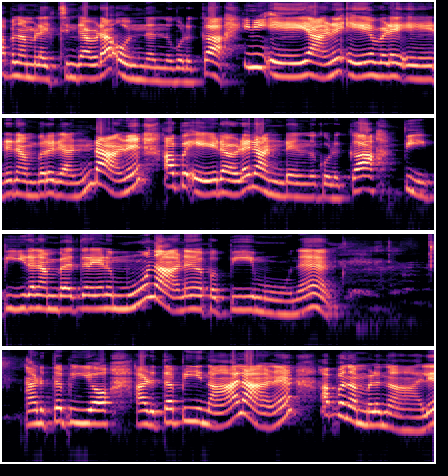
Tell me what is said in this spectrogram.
അപ്പോൾ നമ്മൾ എച്ചിന്റെ അവിടെ ഒന്നെന്ന് കൊടുക്കുക. ഇനി എ ആണ്. എ ഇവിടെ എയുടെ നമ്പർ രണ്ടാണ്. അപ്പോൾ എയുടെ അവിടെ രണ്ട് എന്ന് കൊടുക്കുക പി പിയുടെ നമ്പർ എത്രയാണ്? മൂന്നാണ്. അപ്പോൾ പി മൂന്ന്. അടുത്ത പിയോ അടുത്ത പി നാലാണ്. അപ്പോൾ നമ്മൾ നാല്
